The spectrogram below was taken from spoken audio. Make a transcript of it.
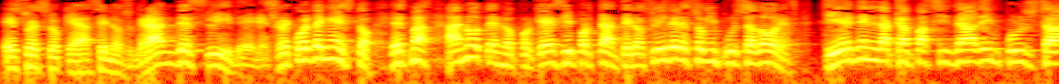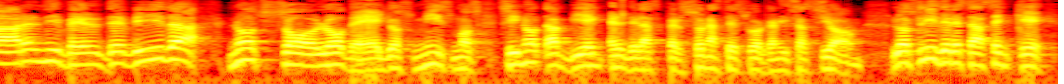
Eso es lo que hacen los grandes líderes. Recuerden esto. Es más, anótenlo porque es importante. Los líderes son impulsadores. Tienen la capacidad de impulsar el nivel de vida, no solo de ellos mismos, sino también el de las personas de su organización. Los líderes hacen que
